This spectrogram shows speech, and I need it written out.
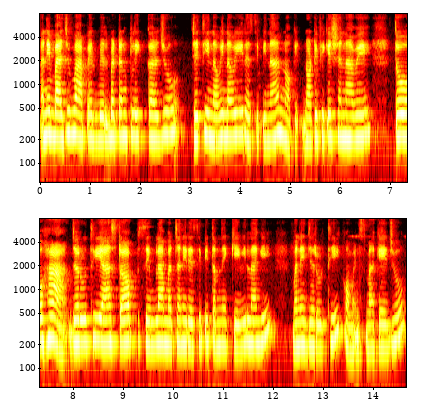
અને બાજુમાં આપેલ બેલ બટન ક્લિક કરજો, જેથી નવી નવી રેસીપીના નોટિફિકેશન આવે. તો હા, જરૂરથી આ સ્ટફ સિમલા મરચાંની રેસીપી તમને કેવી લાગી? મને જરૂરથી કોમેન્ટ્સમાં કહેજો.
